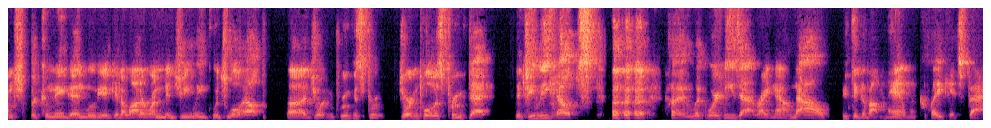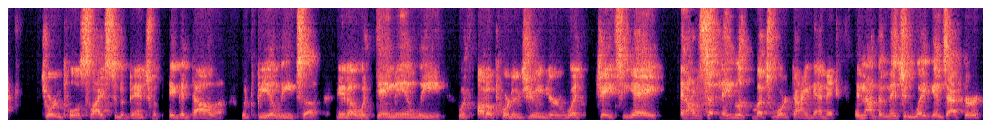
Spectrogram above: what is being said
I'm sure Kuminga and Moody get a lot of run in the G League, which will help. Uh, Jordan proof is proof. Jordan Poole is proof that the G League helps. Look where he's at right now. Now you think about man when Clay gets back, Jordan Poole slides to the bench with Iguodala, with Bjelica, you know, with Damion Lee, with Otto Porter Jr., with JTA, and all of a sudden they look much more dynamic. And not to mention Wiggins after,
